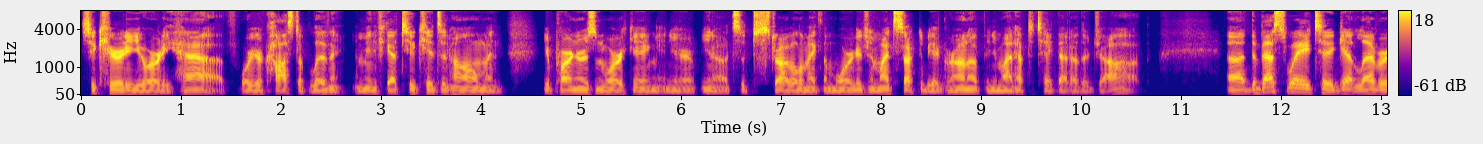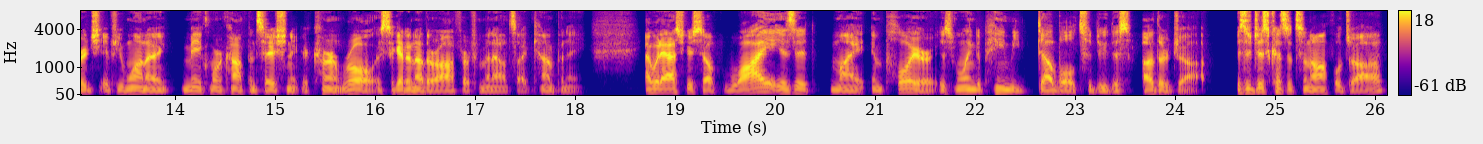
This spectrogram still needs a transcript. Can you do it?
security you already have or your cost of living. I mean, if you got two kids at home and your partner isn't working and you're, you know, it's a struggle to make the mortgage. It might suck to be a grown up and you might have to take that other job. Uh, the best way to get leverage if you want to make more compensation at your current role is to get another offer from an outside company. I would ask yourself, why is it my employer is willing to pay me double to do this other job? Is it just because it's an awful job?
